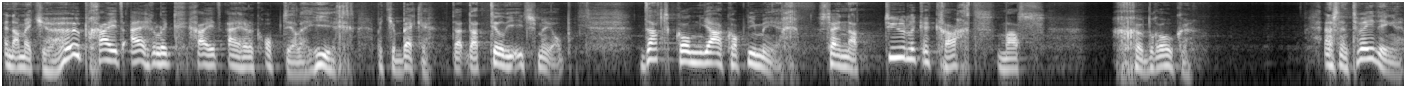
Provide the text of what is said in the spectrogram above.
En dan met je heup ga je het eigenlijk, ga je het eigenlijk optillen. Hier, met je bekken. Daar, daar til je iets mee op. Dat kon Jacob niet meer. Zijn natuur natuurlijke kracht was gebroken. En dat zijn twee dingen.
